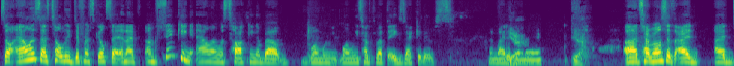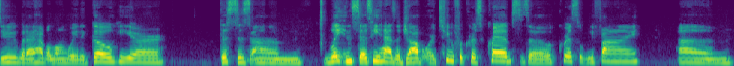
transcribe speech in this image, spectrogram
So Alan says totally different skill set, and I, I'm thinking Alan was talking about when we when we talked about the executives. It might have Yeah. been there. yeah Uh, Tyrone says, I, I do, but I have a long way to go here. This is, um, Leighton says he has a job or two for Chris Krebs. So Chris will be fine. Um,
